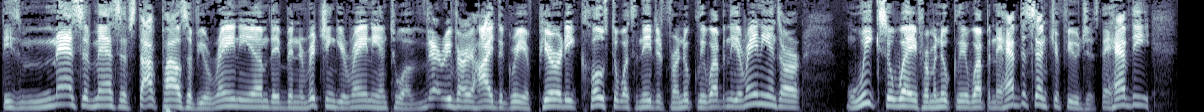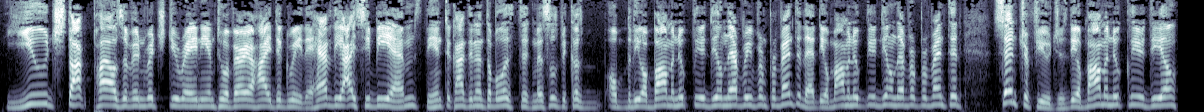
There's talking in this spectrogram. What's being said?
these massive, massive stockpiles of uranium. They've been enriching uranium to a very, very high degree of purity, close to what's needed for a nuclear weapon. The Iranians are weeks away from a nuclear weapon. They have the centrifuges. They have the huge stockpiles of enriched uranium to a very high degree. They have the ICBMs, the intercontinental ballistic missiles, because the Obama nuclear deal never even prevented that. The Obama nuclear deal never prevented centrifuges. The Obama nuclear deal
